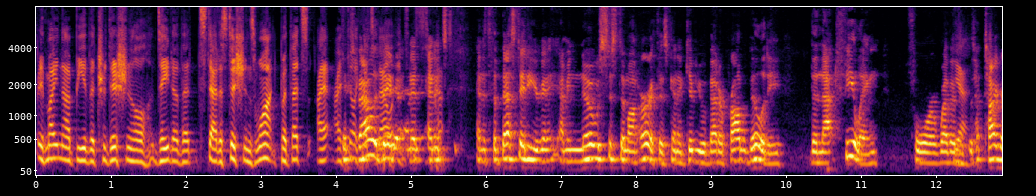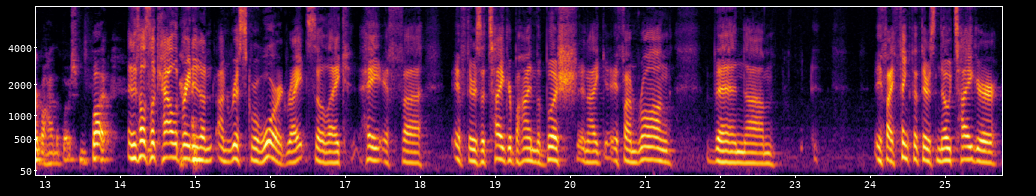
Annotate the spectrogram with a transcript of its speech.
it might not be the traditional data that statisticians want, but that's I, I feel like valid that's valid data, and it's, and it's and it's the best data you're going to. I mean, no system on Earth is going to give you a better probability than that feeling for whether yeah. there's a tiger behind the bush. But and it's also calibrated on, on risk reward, right? So like, hey, if uh, if there's a tiger behind the bush, and I if I'm wrong, then um, if I think that there's no tiger,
